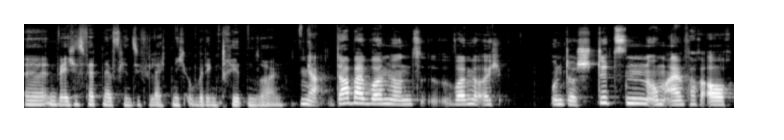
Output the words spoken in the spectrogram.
äh, in welches Fettnäpfchen sie vielleicht nicht unbedingt treten sollen. Ja, dabei wollen wir uns, wollen wir euch unterstützen, um einfach auch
